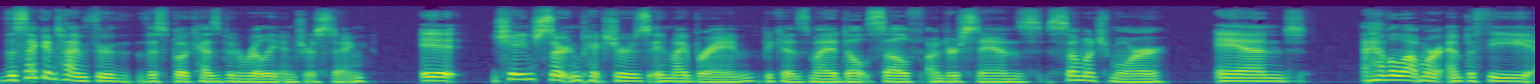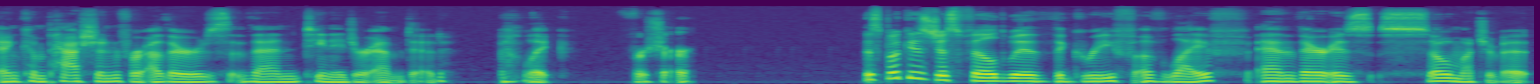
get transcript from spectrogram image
The second time through this book has been really interesting. It changed certain pictures in my brain because my adult self understands so much more and I have a lot more empathy and compassion for others than teenager Em did. like, for sure. This book is just filled with the grief of life, and there is so much of it,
